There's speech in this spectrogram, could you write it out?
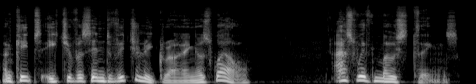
and keeps each of us individually growing as well. As with most things,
